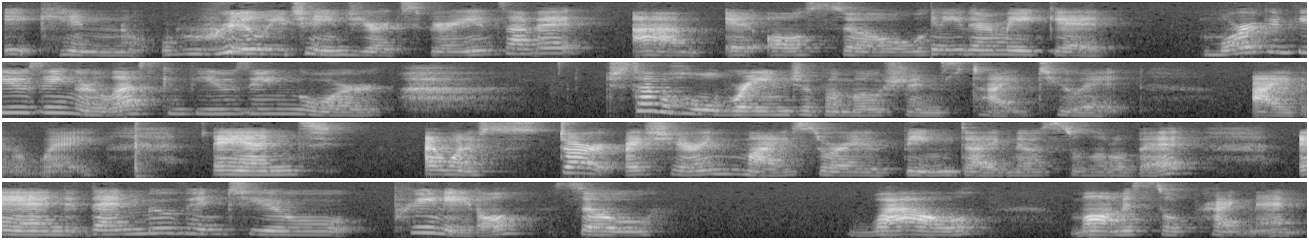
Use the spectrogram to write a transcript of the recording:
it can really change your experience of it. Um, it also can either make it more confusing or less confusing, or just have a whole range of emotions tied to it either way. And I want to start by sharing my story of being diagnosed a little bit and then move into prenatal. So, while mom is still pregnant,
